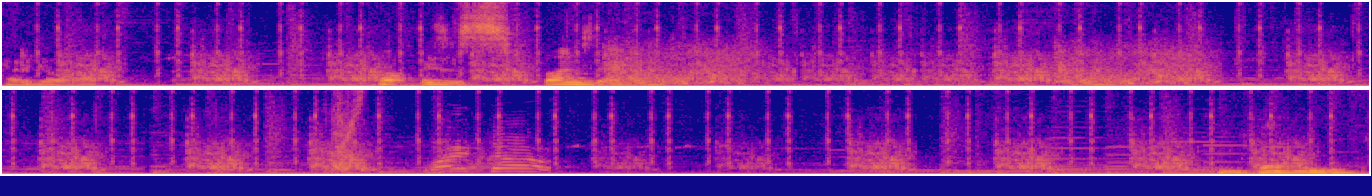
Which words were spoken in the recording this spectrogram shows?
Gotta go up. Oh, there's a sponge there. Lights out. You can't move.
